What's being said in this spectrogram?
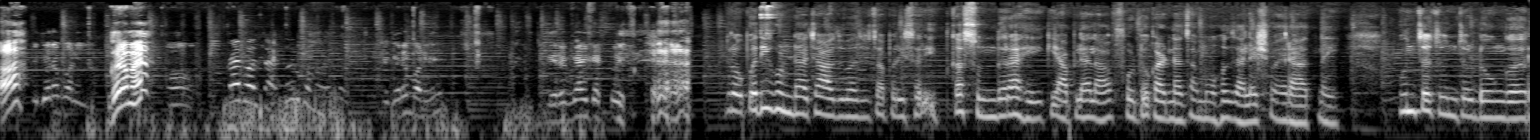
हे गरम पाणी आहे. गरम. काय बोलताय कोण कोण बोलताय? गरम पाणी आहे. गरम काय टाकतोय द्रौपदी कुंडाच्या आजूबाजूचा परिसर इतका सुंदर आहे की आपल्याला फोटो काढण्याचा मोह झाल्याशिवाय राहत नाही उंचच उंच डोंगर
